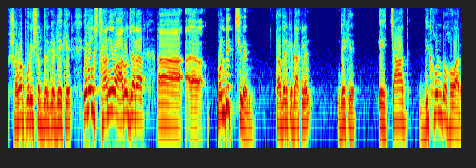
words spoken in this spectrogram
সভা পরিষদদেরকে ডেকে এবং স্থানীয় আরও যারা পণ্ডিত ছিলেন, তাদেরকে ডাকলেন, ডেকে এই চাঁদ দ্বিখণ্ড হওয়ার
